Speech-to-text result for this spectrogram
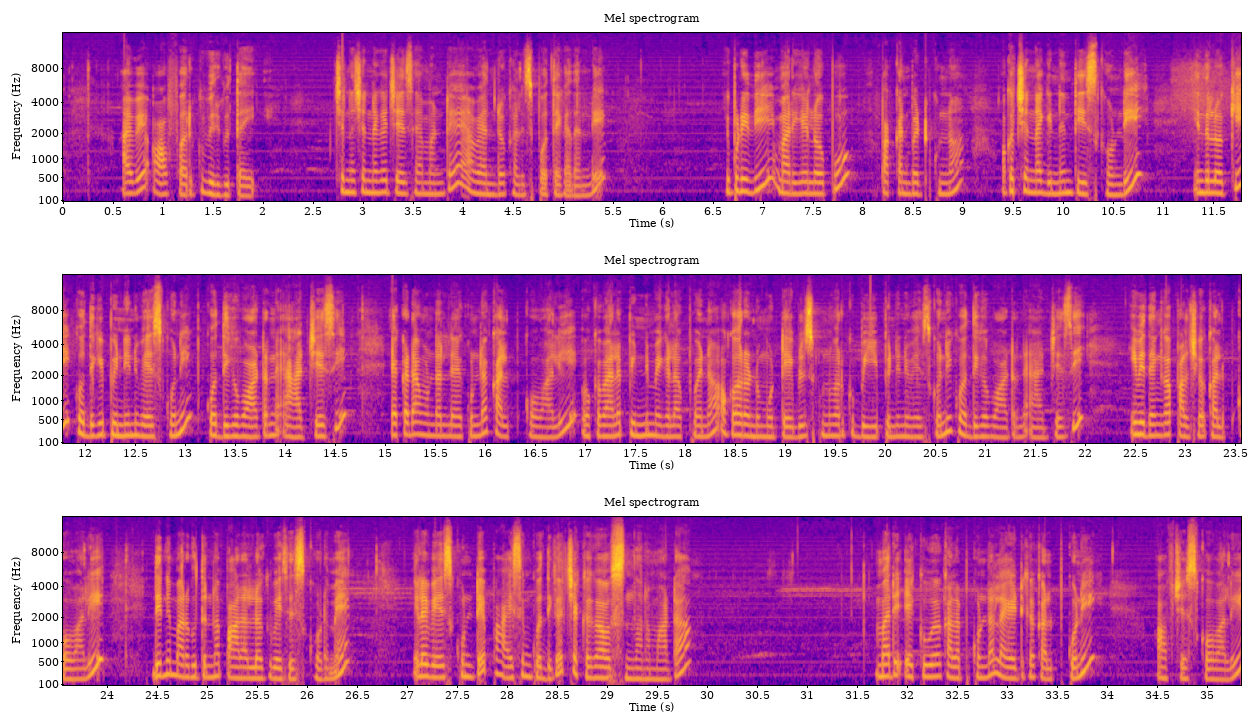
అవి ఆఫ్ వరకు విరుగుతాయి. చిన్న చిన్నగా చేసామంటే అవి అందులో కలిసిపోతాయి కదండి. ఇప్పుడు ఇది మరిగేలోపు పక్కన పెట్టుకున్న ఒక చిన్న గిన్నెని తీసుకోండి. ఇందులోకి కొద్దిగా పిండిని వేసుకొని కొద్దిగా వాటర్ని యాడ్ చేసి ఎక్కడ ఉండలు లేకుండా కలుపుకోవాలి. ఒకవేళ పిండి మిగలకపోయినా ఒక రెండు మూడు టేబుల్ స్పూన్ వరకు బియ్య పిండిని వేసుకొని కొద్దిగా వాటర్ని యాడ్ చేసి ఈ విధంగా పలుచగా కలుపుకోవాలి. దీన్ని మరుగుతున్న పాలల్లోకి వేసేసుకోవడమే. ఇలా వేసుకుంటే పాయసం కొద్దిగా చక్కగా వస్తుందన్నమాట. మరి ఎక్కువగా కలపకుండా లైట్గా కలుపుకొని ఆఫ్ చేసుకోవాలి.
